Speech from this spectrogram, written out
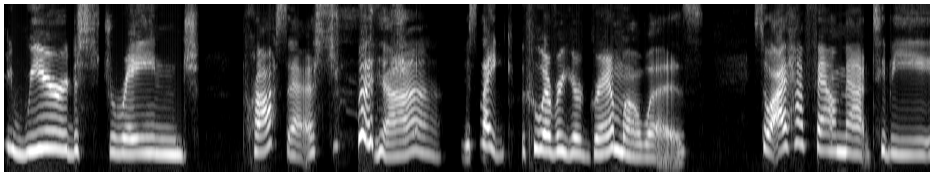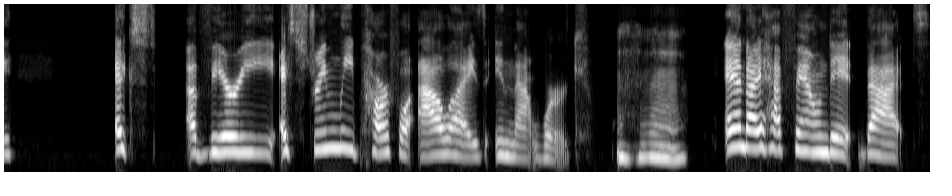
very weird strange process Yeah. just like whoever your grandma was. So I have found that to be ex- a very extremely powerful allies in that work. hmm And I have found it that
